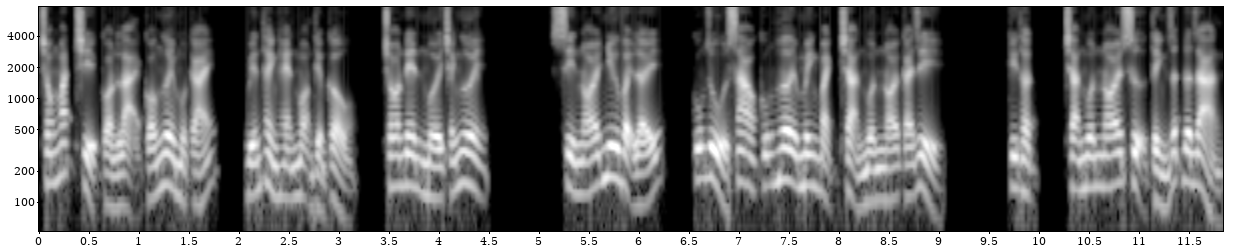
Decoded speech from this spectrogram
trong mắt chỉ còn lại có ngươi một cái, biến thành hèn mọn tiệm cầu, cho nên mới tránh ngươi. Xin nói như vậy lấy, cũng dù sao cũng hơi minh bạch chản muốn nói cái gì. Kỳ thật, chản muốn nói sự tình rất đơn giản.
